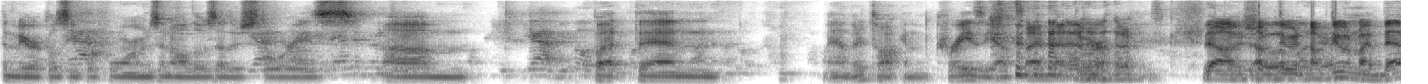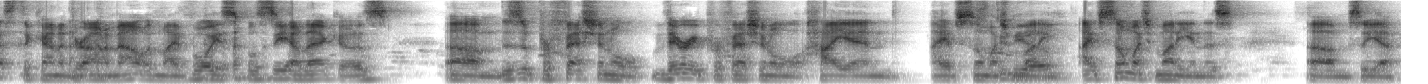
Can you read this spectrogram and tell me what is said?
the miracles he performs and all those other stories. Um, but then, man, they're talking crazy outside that door. Yeah, I'm, I'm doing I'm doing my best to kind of drown them out with my voice. We'll see how that goes. Um, this is a professional, very professional, high end. I have so much money. I have so much money in this. Um, so yeah,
